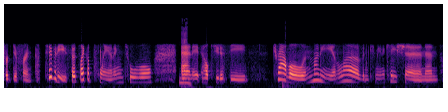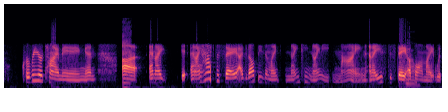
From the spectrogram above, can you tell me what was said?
for different activities. So it's like a planning tool, and it helps you to see travel and money and love and communication and career timing and uh, and I and I have to say I developed these in like 1999, and I used to stay wow. up all night with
